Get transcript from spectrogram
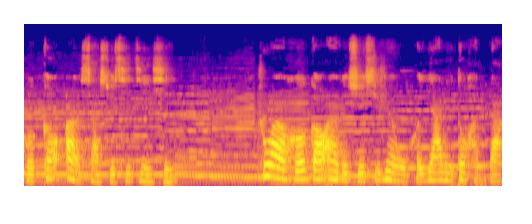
和高二下学期进行。初二和高二的学习任务和压力都很大，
